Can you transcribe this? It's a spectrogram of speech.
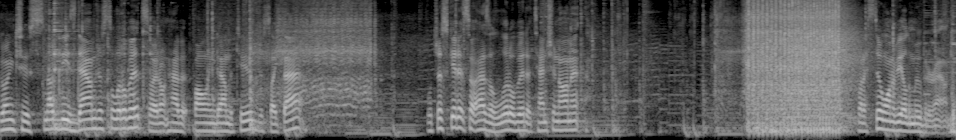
going to snug these down just a little bit so I don't have it falling down the tube, just like that. We'll just get it so it has a little bit of tension on it. But I still want to be able to move it around.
